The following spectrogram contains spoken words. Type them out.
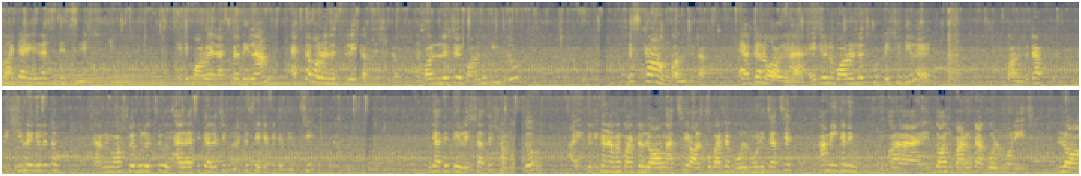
কয়টা এলাচ দিচ্ছি। এই যে বড় এলাচটা দিলাম একটা বড় এলাচ দিলেই যথেষ্ট। বড় এলাচের গন্ধ কিন্তু বেশ স্ট্রং গন্ধটা। এর জন্য হ্যাঁ এই জন্য বড় এলাচ খুব বেশি দিলে গন্ধটা বেশি হয়ে গেলে তো আমি মশলাগুলো একটু এলাচি টেলাচিগুলো একটু ফেটে ফেটে দিচ্ছি। যাতে তেলের সাথে সমস্ত এখানে আমার কয়েকটা লং আছে অল্প কয়েকটা গোলমরিচ আছে। আমি এখানে দশ বারোটা গোলমরিচ লং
